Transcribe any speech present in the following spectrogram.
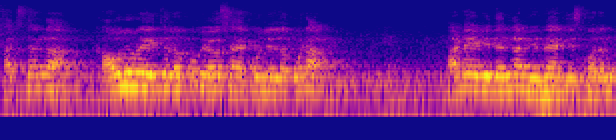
ఖచ్చితంగా కౌలు రైతులకు వ్యవసాయ కూలీలకు కూడా పడే విధంగా నిర్ణయం తీసుకోవాలని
